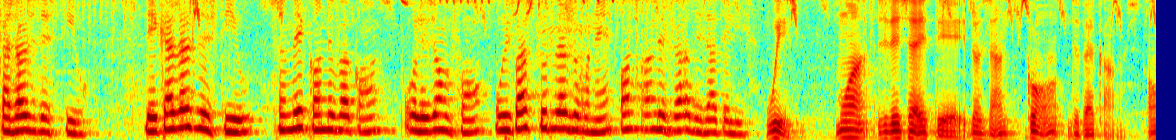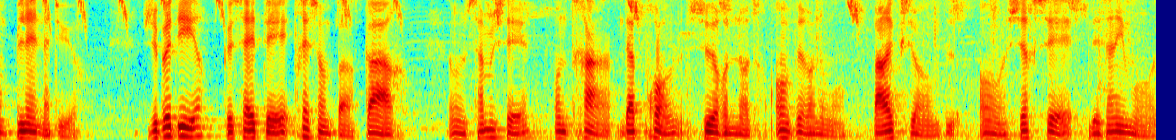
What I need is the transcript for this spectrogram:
casals d'estiu. Les casals d'estiu sont des camps de vacances pour les enfants où ils passent toute la journée en train de faire des ateliers. Oui, moi j'ai déjà été dans un camp de vacances en pleine nature. Je peux dire que ça a été très sympa car on s'amusait en train d'apprendre sur notre environnement. Par exemple, on cherchait des animaux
